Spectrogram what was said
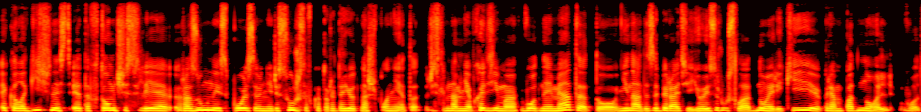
экологичность — это в том числе разумное использование ресурсов, которые дает наша планета. Если нам необходима водная мята, то не надо забирать ее из русла одной реки прям под ноль. Вот.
